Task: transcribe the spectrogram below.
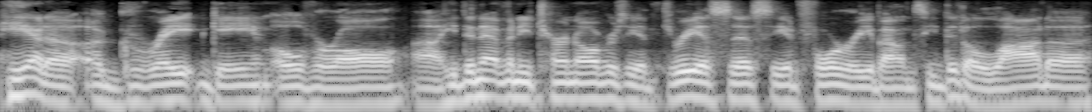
He had a, a great game overall. Uh, he didn't have any turnovers. He had three assists. He had four rebounds. He did a lot of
